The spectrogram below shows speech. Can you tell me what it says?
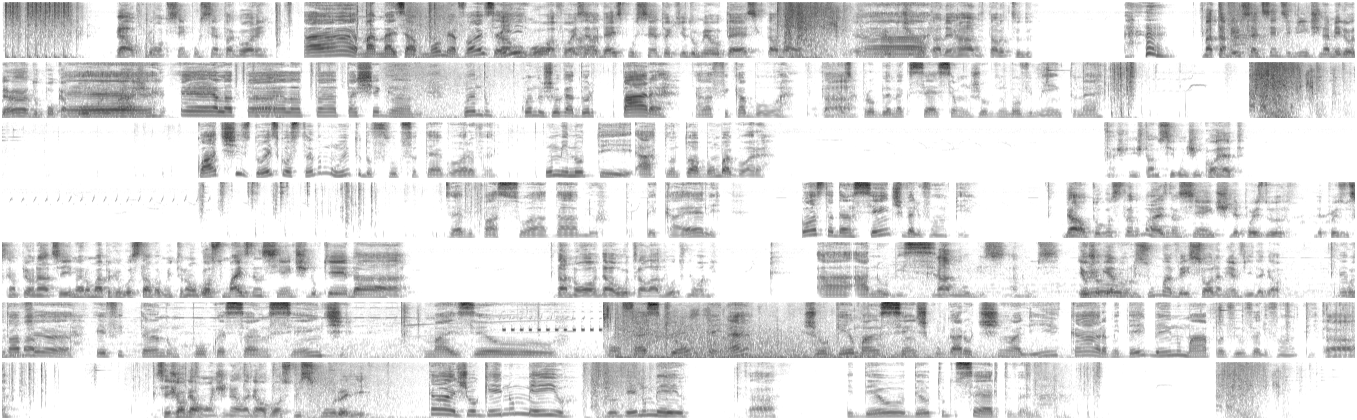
Gal, pronto, 100% agora, hein? Ah, mas, mas arrumou minha voz aí? Arrumou, a voz ah. era 10% aqui do meu TS que tava ah. Eu que tinha botado errado, tava tudo. Mas tá meio 720, né? Melhorando pouco a pouco é, a imagem. É, ela tá, tá, ela tá, tá chegando. Quando, quando o jogador para, ela fica boa. Tá. Mas o problema é que CS é um jogo em movimento, né? 4x2 gostando muito do fluxo até agora, velho. Um minuto e. Ah, plantou a bomba agora. Acho que a gente está no segundinho correto. Zev passou a W para PKL. Gosta da Anciente, velho Vamp? Gal, tô gostando mais da Anciente depois, do, depois dos campeonatos aí. Não era um mapa que eu gostava muito, não. Gosto mais da Anciente do que da. Da, no, da outra lá, do outro nome. A Anubis. Anubis, Anubis. Eu, eu... joguei Anubis uma vez só na minha vida, Gal. Eu tava evitando um pouco essa anciente, mas eu confesso que ontem, né? Joguei uma anciente com o garotinho ali. Cara, me dei bem no mapa, viu, velho Vamp? Tá. Você joga onde nela, Gal? Gosto do escuro ali. Cara, joguei no meio. Joguei no meio. Tá. E deu, deu tudo certo, velho.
